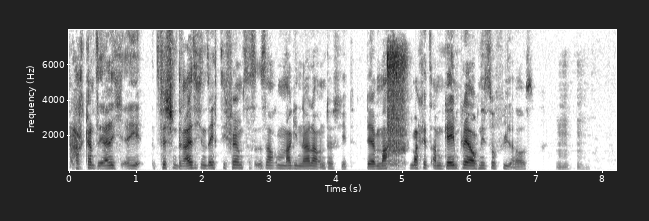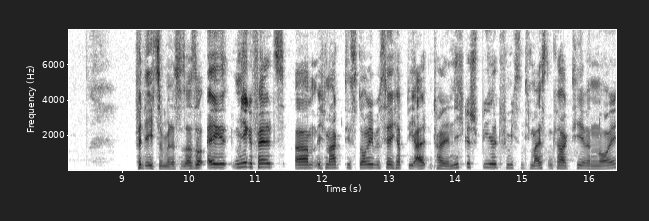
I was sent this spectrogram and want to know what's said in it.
ach, ganz ehrlich, ey, zwischen 30 und 60 Frames, das ist auch ein marginaler Unterschied. Der macht, macht jetzt am Gameplay auch nicht so viel aus. Mhm, mhm. Finde ich zumindest. Also, ey, mir gefällt's. Ähm, ich mag die Story bisher. Ich habe die alten Teile nicht gespielt. Für mich sind die meisten Charaktere neu.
